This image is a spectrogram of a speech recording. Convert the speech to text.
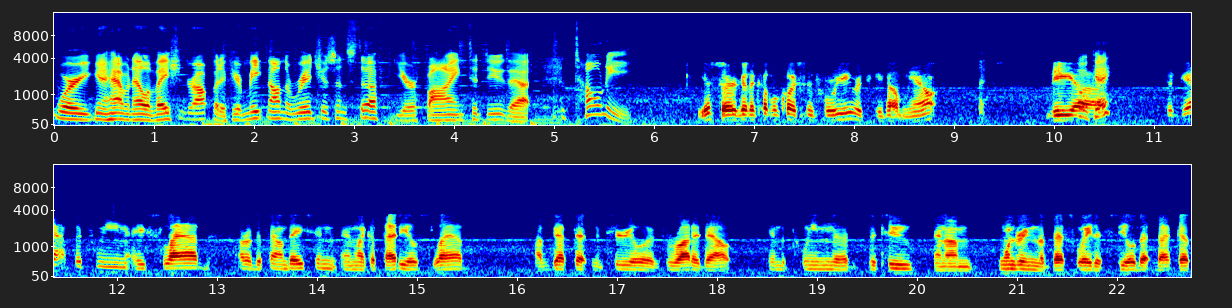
where you're going to have an elevation drop, but if you're meeting on the ridges and stuff, you're fine to do that. Tony, Yes, sir. Got a couple questions for you, if you can help me out. The uh, okay? the gap between a slab or the foundation and like a patio slab, I've got that material is rotted out in between the the two, and I'm wondering the best way to seal that back up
